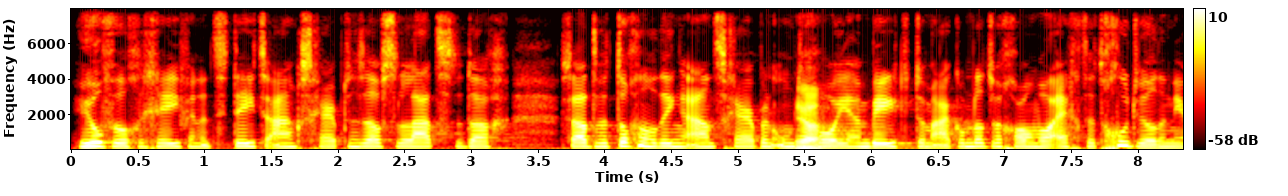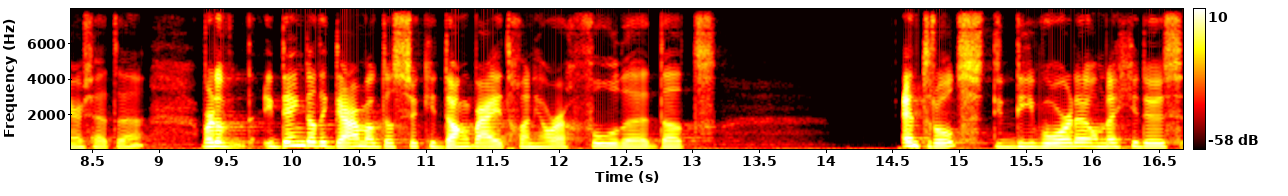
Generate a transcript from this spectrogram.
heel veel gegeven en het steeds aangescherpt. En zelfs de laatste dag zaten we toch nog dingen aanscherpen om te gooien en beter te maken. Omdat we gewoon wel echt het goed wilden neerzetten. Maar dat, ik denk dat ik daarom ook dat stukje dankbaarheid gewoon heel erg voelde. Dat en trots, die, die woorden, omdat je dus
